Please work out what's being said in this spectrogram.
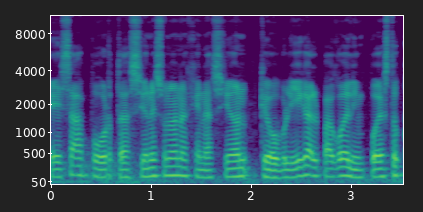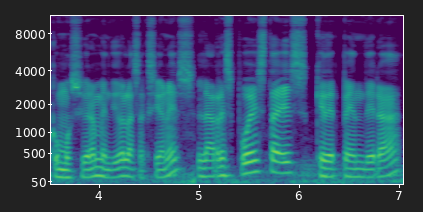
¿Esa aportación es una enajenación que obliga al pago del impuesto como si hubieran vendido las acciones? La respuesta es que dependerá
